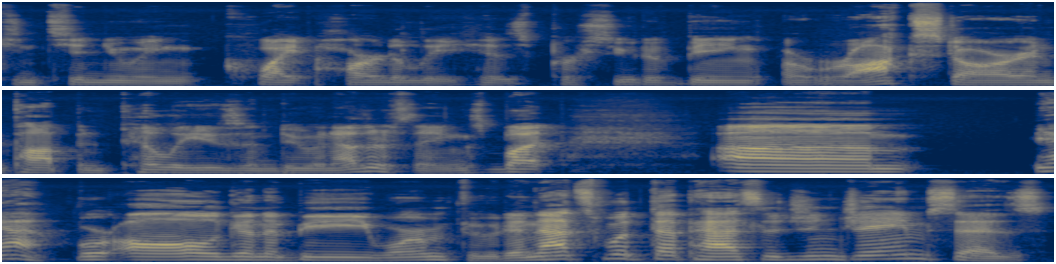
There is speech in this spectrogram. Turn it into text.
continuing quite heartily his pursuit of being a rock star and popping pillies and doing other things, but um, yeah, we're all going to be worm food. And that's what that passage in James says.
